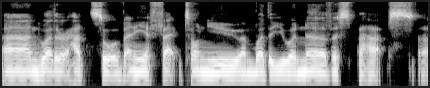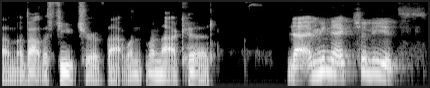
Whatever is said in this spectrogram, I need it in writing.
and whether it had sort of any effect on you, and whether you were nervous, perhaps, um, about the future of that when when that occurred. No, I mean, actually, it's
